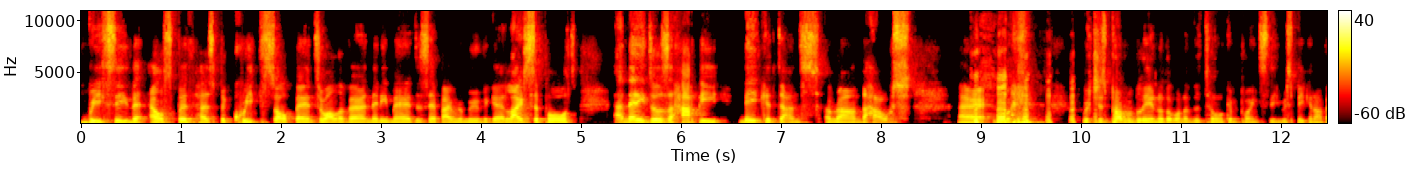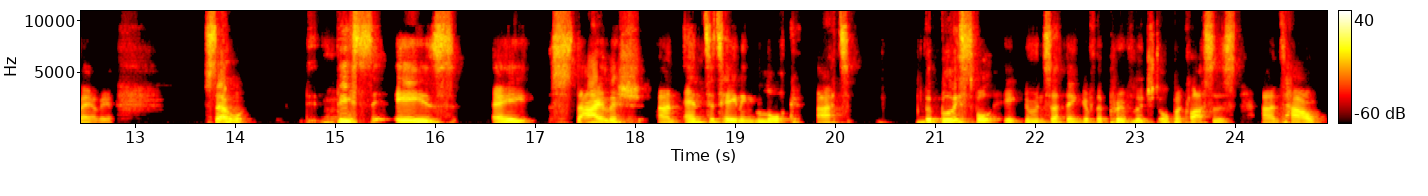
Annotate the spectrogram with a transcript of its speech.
we see that Elspeth has bequeathed Saltburn to Oliver, and then he murders her by removing her life support, and then he does a happy naked dance around the house, uh, which, which is probably another one of the talking points that you were speaking of earlier. So, this is a stylish and entertaining look at the blissful ignorance, I think, of the privileged upper classes and how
